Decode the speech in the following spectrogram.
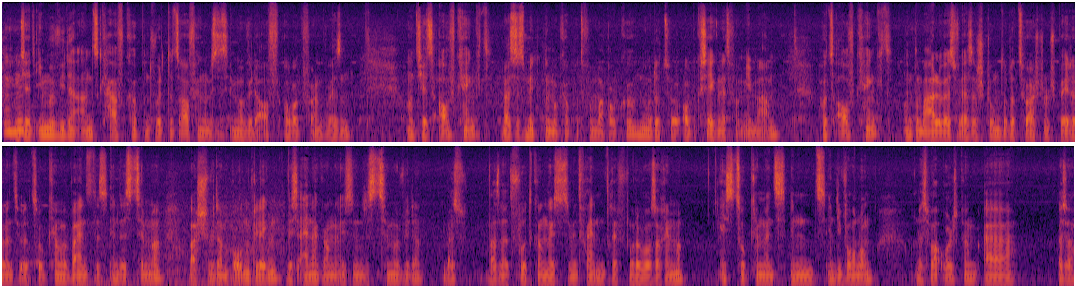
Mhm. Und sie hat immer wieder ans Kauf gehabt und wollte das aufhängen und es ist immer wieder auf, runtergefallen gewesen. Und sie hat es aufgehängt, weil sie es mitgenommen gehabt hat von Marokko, nur dazu abgesegnet vom Imam, hat es aufgehängt und normalerweise wäre es eine Stunde oder zwei Stunden später, wenn sie wieder zurückgekommen war in das, in das Zimmer, war sie schon wieder am Boden gelegen, wie es eingegangen ist in das Zimmer wieder, weiß, weiß nicht, fortgegangen ist, sie mit Freunden treffen oder was auch immer, ist zurückgekommen ins, ins, in die Wohnung und es war alles beim, äh, also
